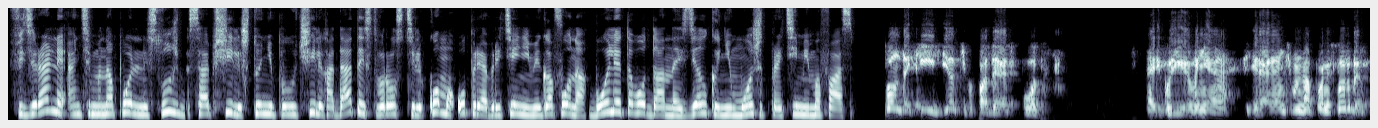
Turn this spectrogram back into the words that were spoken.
В Федеральной антимонопольной службе сообщили, что не получили ходатайство Ростелекома о приобретении мегафона. Более того, данная сделка не может пройти мимо ФАС. Вон такие сделки попадают под регулирование Федеральной антимонопольной службы,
